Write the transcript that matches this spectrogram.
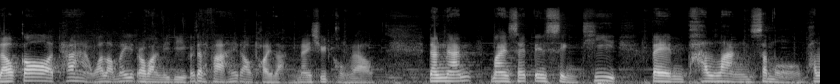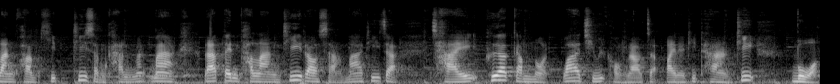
แล้วก็ถ้าหากว่าเราไม่ระวังดีๆ ก็จะพาให้เราถอยหลังในชีวิตของเรา ดังนั้น mindset เป็นสิ่งที่ เป็นพลังสมอง พลังความคิดที่สำคัญมาก ๆ และเป็นพลังที่เราสามารถที่จะใช้เพื่อกำหนดว่าชีวิตของเราจะไปในทิศทางที่บวก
